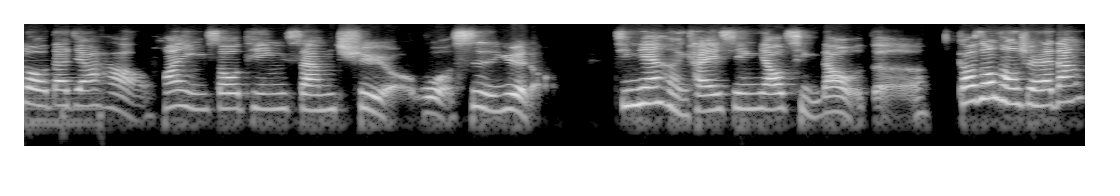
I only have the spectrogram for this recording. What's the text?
Hello，大家好，欢迎收听三趣哦，我是月柔。今天很开心邀请到我的高中同学来当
